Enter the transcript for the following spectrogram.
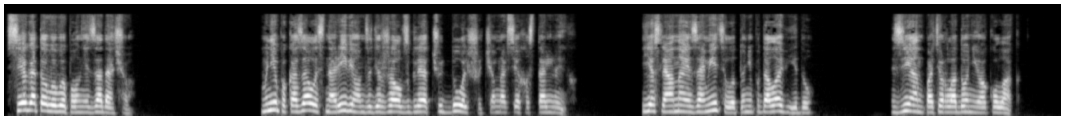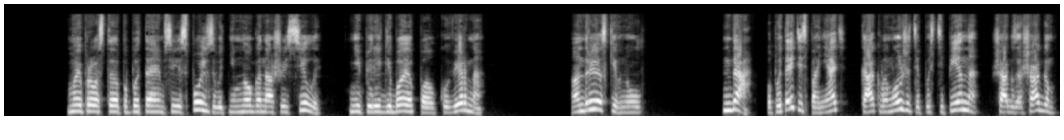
Все готовы выполнить задачу. Мне показалось, на Риве он задержал взгляд чуть дольше, чем на всех остальных. Если она и заметила, то не подала виду. Зиан потер ладонью о кулак. «Мы просто попытаемся использовать немного нашей силы, не перегибая палку, верно?» Андреас кивнул. «Да, попытайтесь понять, как вы можете постепенно, шаг за шагом,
